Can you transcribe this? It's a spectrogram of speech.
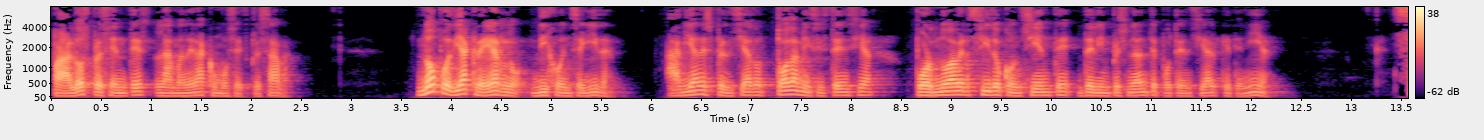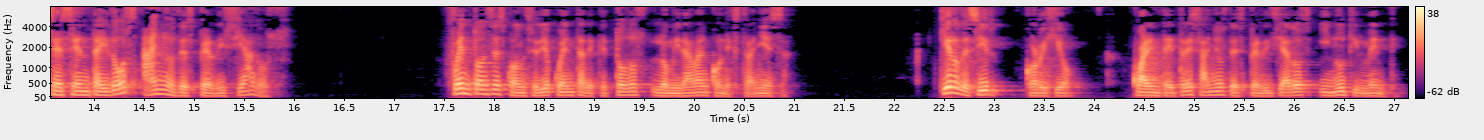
para los presentes la manera como se expresaba. No podía creerlo, dijo enseguida. Había desperdiciado toda mi existencia por no haber sido consciente del impresionante potencial que tenía. Sesenta y dos años desperdiciados. Fue entonces cuando se dio cuenta de que todos lo miraban con extrañeza. Quiero decir, corrigió, 43 años desperdiciados inútilmente.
